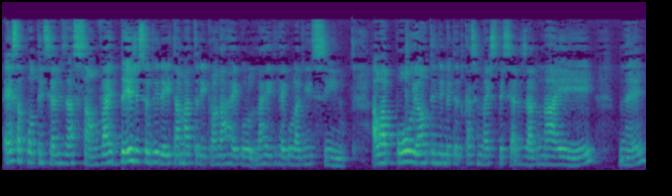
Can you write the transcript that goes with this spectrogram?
Essa potencialização vai desde seu direito à matrícula na, na rede regular de ensino, ao apoio ao atendimento educacional especializado na AEE, né,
